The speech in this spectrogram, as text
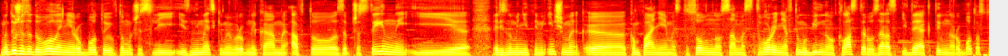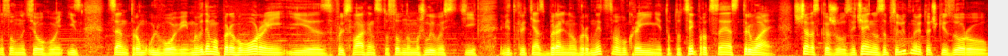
Ми дуже задоволені роботою, в тому числі і з німецькими виробниками автозапчастин і різноманітними іншими е, компаніями стосовно саме створення автомобільного кластеру. Зараз іде активна робота стосовно цього із центром у Львові. Ми ведемо переговори із Volkswagen стосовно можливості відкриття збирального виробництва в Україні. Тобто цей процес триває. Ще раз кажу, звичайно, з абсолютної точки зору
